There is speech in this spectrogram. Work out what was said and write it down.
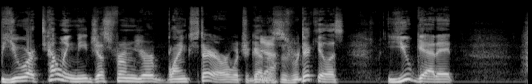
you are telling me just from your blank stare, which again, Yeah. this is ridiculous. You get it.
